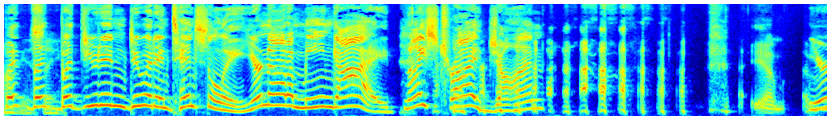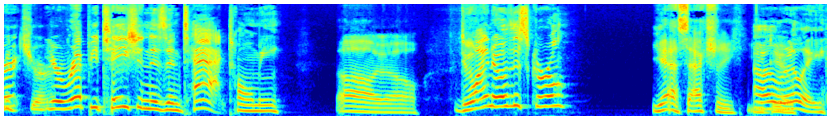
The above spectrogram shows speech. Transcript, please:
But but but you didn't do it intentionally. You're not a mean guy. Nice try, John. yeah, I'm your mature. your reputation is intact, homie. oh no Do I know this girl? yes actually you oh, do. really?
